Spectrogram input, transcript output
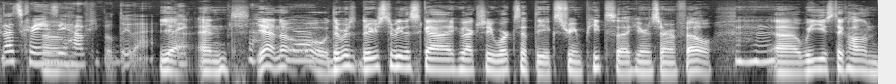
That's crazy Um, how people do that. Yeah, Like, and yeah, no. Yeah. Oh, there was there used to be this guy who actually works at the Extreme Pizza here in San Rafael. Mm-hmm. Uh, we used to call him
